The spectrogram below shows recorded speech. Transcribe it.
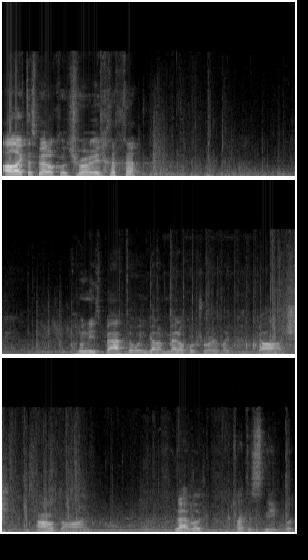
I like this medical droid. Who needs Bacta when you got a medical droid? Like, gosh. Oh darn. That look. I tried to sneak, but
